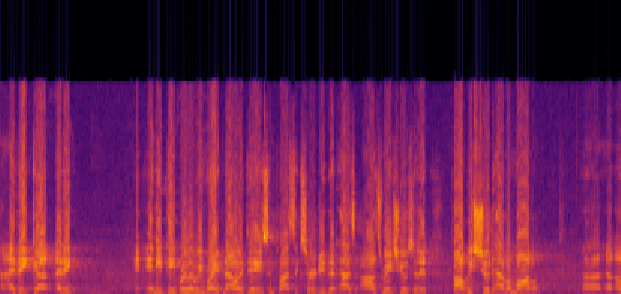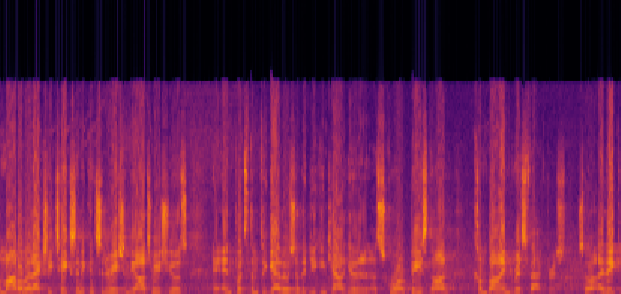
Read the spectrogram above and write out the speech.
I think, uh, I think any paper that we write nowadays in plastic surgery that has odds ratios in it probably should have a model. Uh, a model that actually takes into consideration the odds ratios and puts them together so that you can calculate a score based on combined risk factors. So I think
